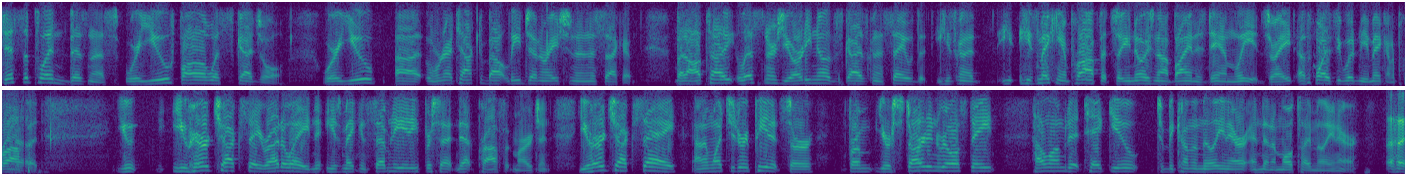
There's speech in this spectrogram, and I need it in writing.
disciplined business where you follow a schedule, where you uh, we're going to talk about lead generation in a second. But I'll tell you, listeners, you already know this guy's going to say that he's going to he, he's making a profit, so you know he's not buying his damn leads, right? Otherwise, he wouldn't be making a profit. Yeah. You you heard Chuck say right away he's making 70 80 percent net profit margin. You heard Chuck say, and I want you to repeat it, sir. From your start in real estate, how long did it take you to become a millionaire and then a multimillionaire? Uh,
